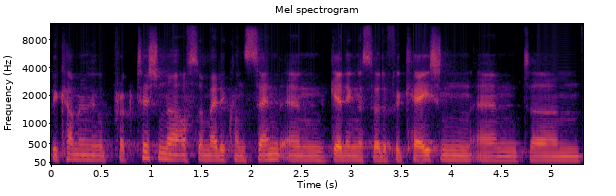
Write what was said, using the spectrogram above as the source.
becoming a practitioner of somatic consent and getting a certification and um,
